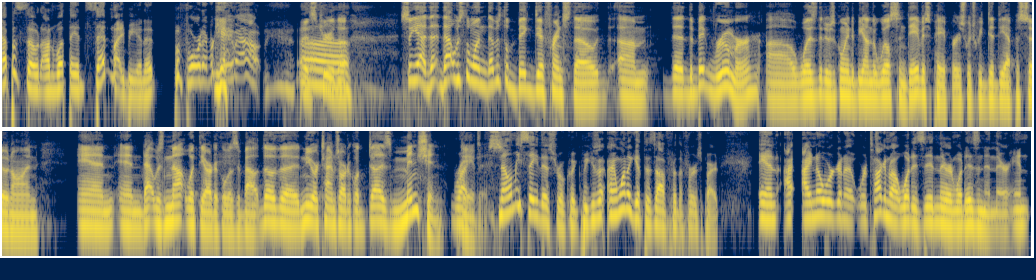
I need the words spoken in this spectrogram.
episode on what they had said might be in it before it ever Yeah. came out. That's Uh, true though. So yeah, that, that was the one. That was the big difference, though. Um, the the big rumor uh, was that it was going to be on the Wilson Davis papers, which we did the episode on, and and that was not what the article was about. Though the New York Times article does mention Right. Davis. Now let me say this real quick because I, I want to get this off for the first part. And I, I know we're gonna we're talking about what is in there and what isn't in there. And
